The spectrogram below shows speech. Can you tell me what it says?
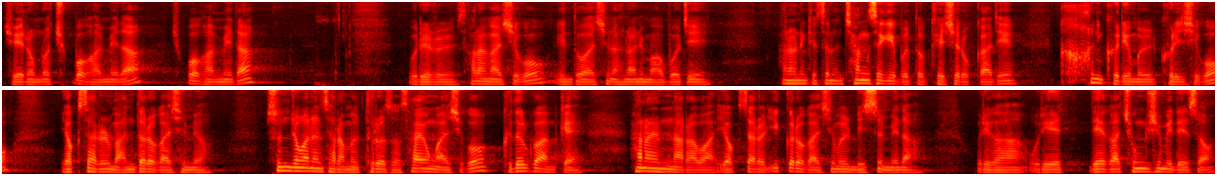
주의 이름으로 축복합니다. 축복합니다. 우리를 사랑하시고 인도하시는 하나님 아버지 하나님께서는 창세기부터 계시록까지 큰 그림을 그리시고 역사를 만들어 가시며 순종하는 사람을 들어서 사용하시고 그들과 함께 하나님 나라와 역사를 이끌어 가심을 믿습니다. 우리가 우리의 내가 중심이 돼서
